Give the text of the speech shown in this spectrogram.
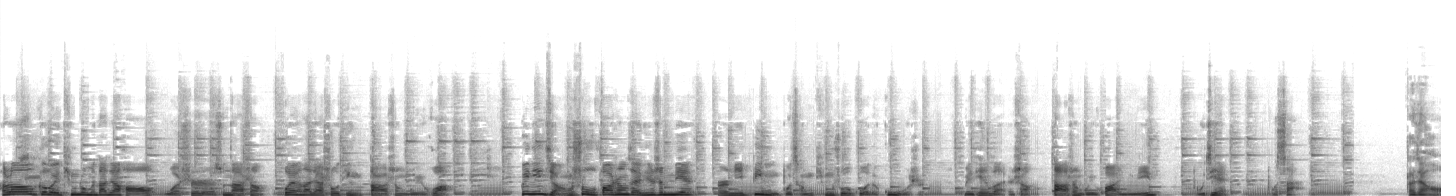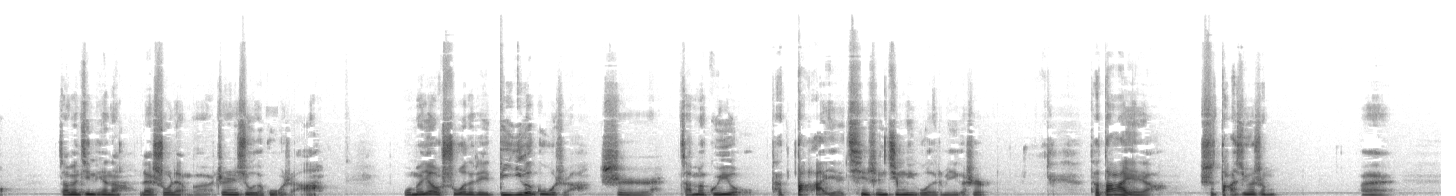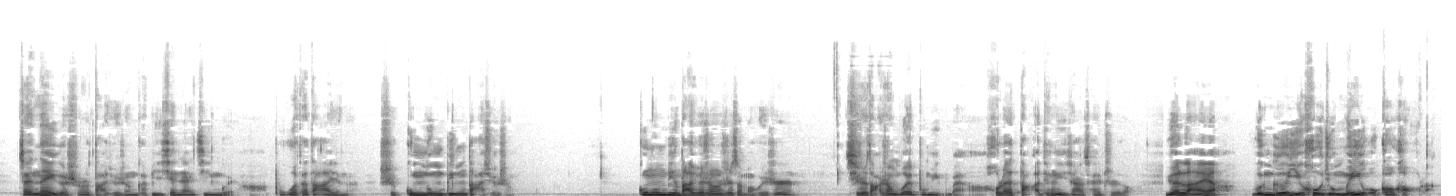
Hello，各位听众们，大家好，我是孙大圣，欢迎大家收听《大圣鬼话》，为您讲述发生在您身边而您并不曾听说过的故事。每天晚上，《大圣鬼话》与您不见不散。大家好，咱们今天呢来说两个真人秀的故事啊。我们要说的这第一个故事啊，是咱们鬼友他大爷亲身经历过的这么一个事儿。他大爷呀是大学生，哎，在那个时候大学生可比现在金贵啊。不过他大爷呢是工农兵大学生。工农兵大学生是怎么回事呢？其实大圣我也不明白啊。后来打听一下才知道，原来呀文革以后就没有高考了，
